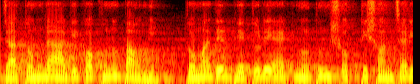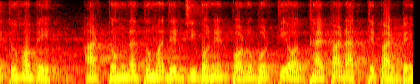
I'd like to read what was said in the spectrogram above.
যা তোমরা আগে কখনো পাওনি, তোমাদের ভেতরে এক নতুন শক্তি সঞ্চারিত হবে, আর তোমরা তোমাদের জীবনের পরবর্তী অধ্যায় পা রাখতে পারবে,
